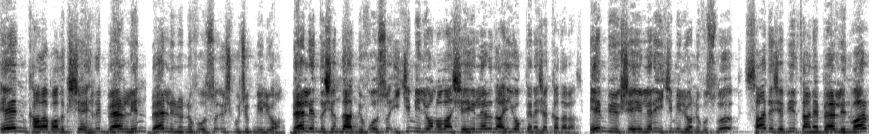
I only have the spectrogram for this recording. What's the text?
en kalabalık şehri Berlin. Berlin'in nüfusu 3,5 milyon. Berlin dışında nüfusu 2 milyon olan şehirleri dahi yok denecek kadar az. En büyük şehirleri 2 milyon nüfuslu. Sadece bir tane Berlin var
